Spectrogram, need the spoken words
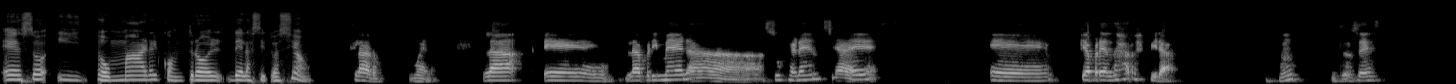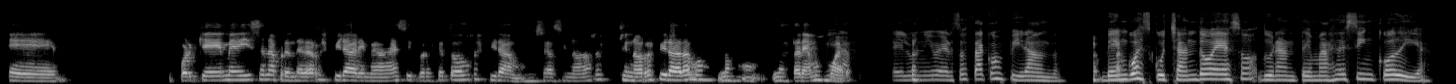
eso y tomar el control de la situación? Claro, bueno, la, eh, la primera sugerencia es eh, que aprendas a respirar. Entonces, eh, porque me dicen aprender a respirar y me van a decir, pero es que todos respiramos, o sea, si no, si no respiráramos, nos, estaríamos muertos. El universo está conspirando. Vengo escuchando eso durante más de cinco días.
